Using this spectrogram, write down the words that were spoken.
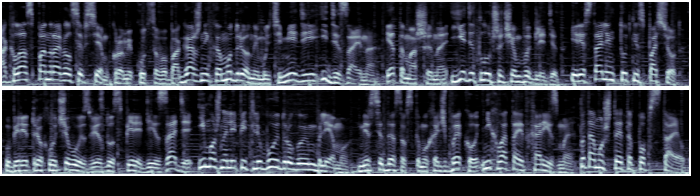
А-класс понравился всем, кроме куцого багажника, мудреной мультимедии и дизайна. Эта машина едет лучше, чем выглядит. И рестайлинг тут не спасет. Убери трехлучевую звезду спереди и сзади, и можно лепить любую другую эмблему. Мерседесовскому хэтчбеку не хватает харизмы, потому что это pop style.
